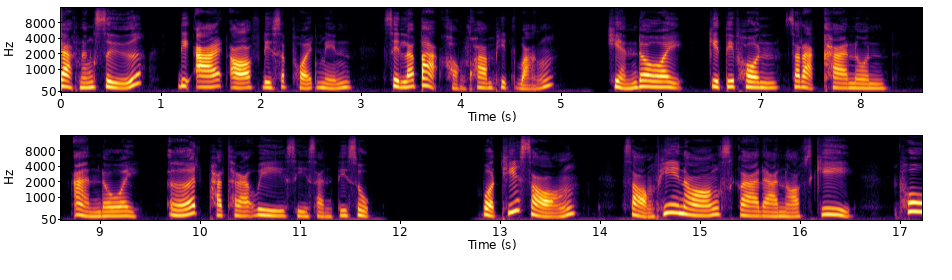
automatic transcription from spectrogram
จากหนังสือ The Art of Disappointment ศิลปะของความผิดหวัง เขียนโดย กิติพลสรักคานนท์อ่านโดย เอิร์ธพัทรวีศรีสันติสุข บทที่สองสองพี่น้องสกราดานอฟสกี้ ผู้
